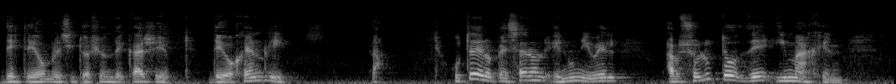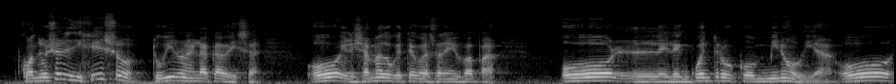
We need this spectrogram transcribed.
de este hombre en situación de calle, de O. Henry? No. Ustedes lo pensaron en un nivel absoluto de imagen. Cuando yo les dije eso, tuvieron en la cabeza, o el llamado que tengo que hacer a mi papá, o el encuentro con mi novia, o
